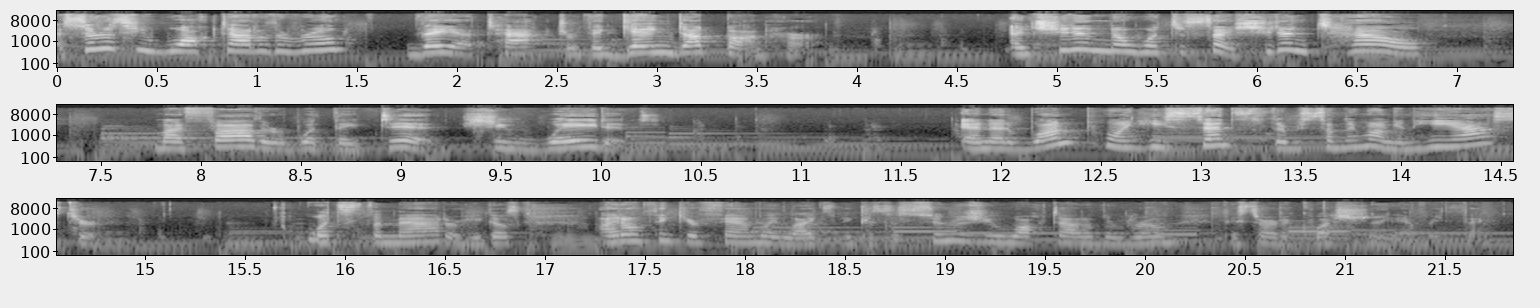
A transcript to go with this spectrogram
As soon as he walked out of the room, they attacked her, they ganged up on her. And she didn't know what to say. She didn't tell my father what they did. She waited. And at one point, he sensed there was something wrong and he asked her, What's the matter? He goes, I don't think your family likes me because as soon as you walked out of the room, they started questioning everything.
